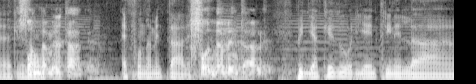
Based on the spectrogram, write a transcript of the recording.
Eh, fondamentale. So, è fondamentale. Fondamentale. Quindi anche tu rientri nella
